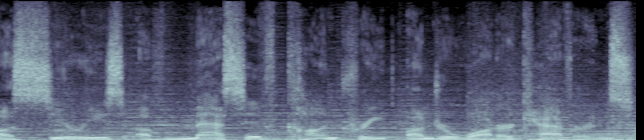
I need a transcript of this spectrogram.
a series of massive concrete underwater caverns.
